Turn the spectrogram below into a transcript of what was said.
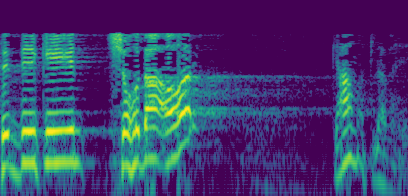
صدیقین شہدا اور کیا مطلب ہے؟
